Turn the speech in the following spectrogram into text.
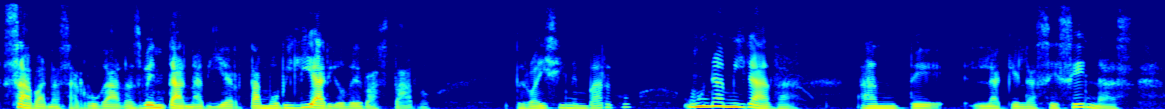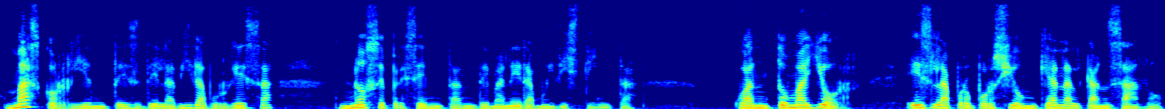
sábanas arrugadas, ventana abierta, mobiliario devastado. Pero hay, sin embargo, una mirada ante la que las escenas más corrientes de la vida burguesa no se presentan de manera muy distinta. Cuanto mayor es la proporción que han alcanzado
